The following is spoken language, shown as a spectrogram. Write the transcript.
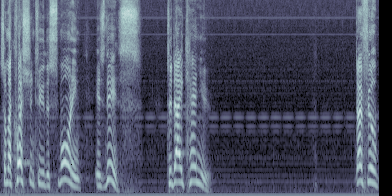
So, my question to you this morning is this Today, can you? Don't feel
